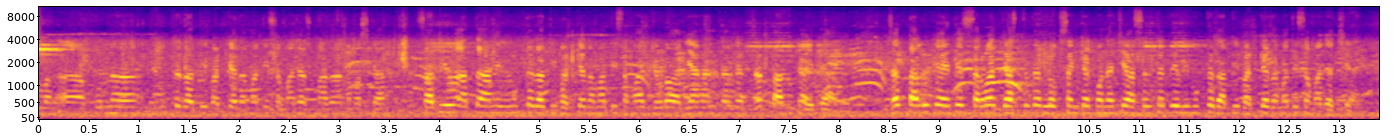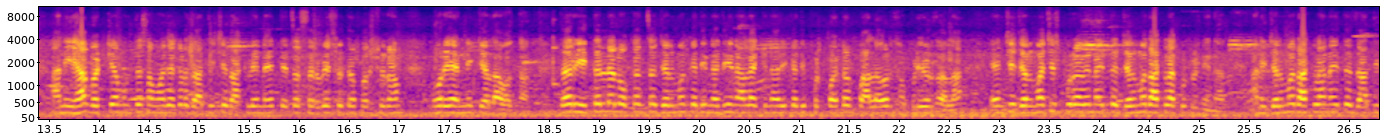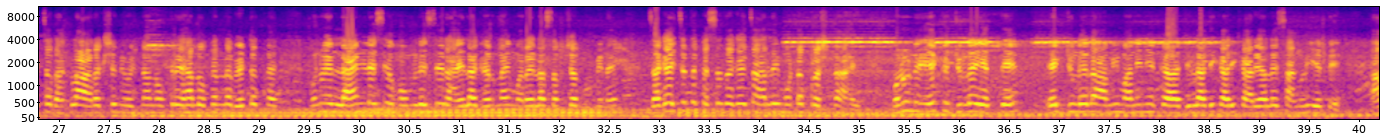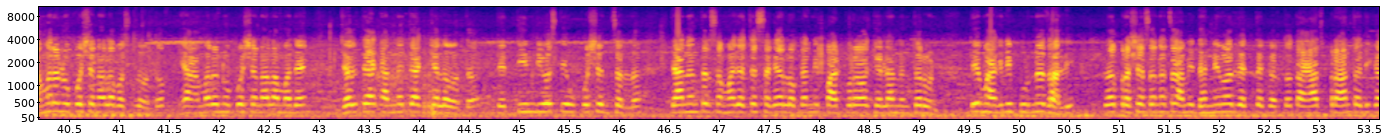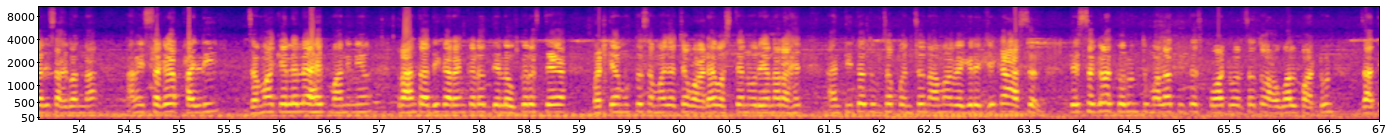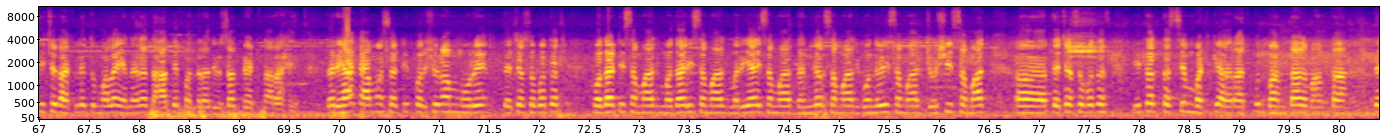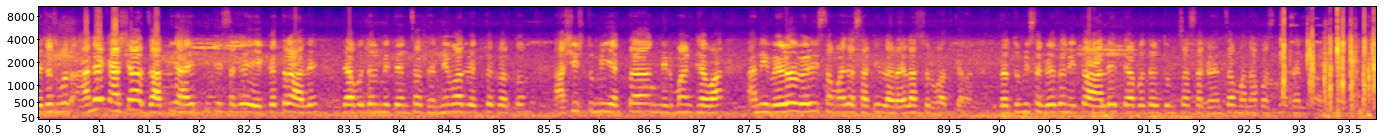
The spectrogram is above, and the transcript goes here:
पूर्ण विमुक्त जाती भटक्या जमाती समाजास माझा नमस्कार. साथीहो आता आम्ही विमुक्त जाती भटक्या जमाती समाज जोडो अभियानांतर्गत जत तालुका येथे आहे जत तालुका येथे सर्वात जास्त जर लोकसंख्या कोणाची असेल तर ते विमुक्त जाती भटक्या जमाती समाजाची आहे. आणि ह्या भटक्या मुक्त समाजाकडे जातीचे दाखले नाहीत त्याचा सर्वेसुद्धा परशुराम मोरे यांनी केला होता. तर इथल्या लोकांचा जन्म कधी नदी नाला किनारी कधी फुटपाटवर पालावर झोपडीवर झाला. यांचे जन्माचेच पुरावे नाही तर जन्म दाखला कुठून येणार? आणि जन्म दाखला नाही तर जातीचा दाखला आरक्षण योजना नोकऱ्या ह्या लोकांना भेटत नाहीत. म्हणून हे लँडलेस आहे होमलेस आहे राहायला घर नाही मरायला समशानभूमी नाही. जगायचं तर कसं जगायचं? हा लई मोठा प्रश्न आहे. म्हणून एक जुलै येते एक जुलैला आम्ही माननीय क जिल्हाधिकारी कार्यालय सांगली येथे आमरण उपोषणाला बसलो होतो. या आमरण उपोषणालामध्ये जलत्याग अन्नत्याग केलं होतं. ते तीन दिवस ते उपोषण चाललं. त्यानंतर समाजाच्या सगळ्या लोकांनी पाठपुरावा केल्यानंतरून ते मागणी पूर्ण झाली. तर प्रशासनाचा आम्ही धन्यवाद व्यक्त करतो. तर आज प्रांत अधिकारी साहेबांना आम्ही सगळ्या फायली जमा केलेल्या आहेत. माननीय प्रांत अधिकाऱ्यांकडे ते लवकरच त्या भटक्यामुक्त समाजाच्या वाड्या वस्त्यांवर येणार आहेत. आणि तिथं तुमचा पंचनामा वगैरे जे काय असेल ते सगळं करून तुम्हाला तिथं स्पॉटवरचा तो अहवाल पाठवून जातीचे दाखले तुम्हाला येणाऱ्या दहा ते पंधरा दिवसात भेटणार आहेत. तर ह्या कामासाठी परशुराम मोरे त्याच्यासोबतच कोल्हाटी समाज मदारी समाज मर्यायी समाज धनगर समाज गोंधळी समाज जोशी समाज त्याच्यासोबतच इतर तस्यम भटक्या राजपूत भामटाळ भामटा त्याच्यासोबत अनेक अशा जाती आहेत की ते सगळे एकत्र आले. त्याबद्दल मी त्यांचा धन्यवाद व्यक्त करतो. अशीच तुम्ही एकता निर्माण ठेवा आणि वेळोवेळी समाजासाठी लढायला सुरुवात करा. तर तुम्ही सगळेजण इथं आले त्याबद्दल तुमचा सगळ्यांचा मनापासून धन्यवाद.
